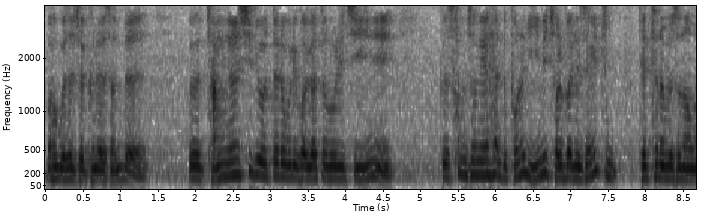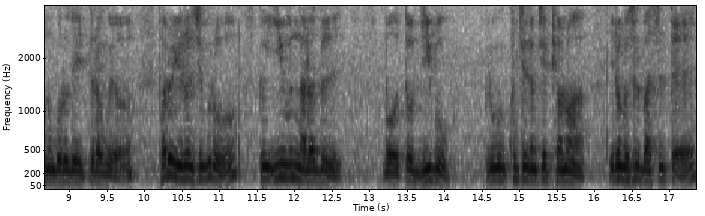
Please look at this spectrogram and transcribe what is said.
뭐 한국에서 제일 큰 회사인데 그 작년 12월 달에 우리 거기 갔던 우리 지인이 그 삼성의 핸드폰은 이미 절반 이상이 중, 베트남에서 나오는 거로 돼 있더라고요. 바로 이런 식으로 그 이웃 나라들 뭐 또 미국 그리고 국제 정치의 변화 이런 것을 봤을 때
